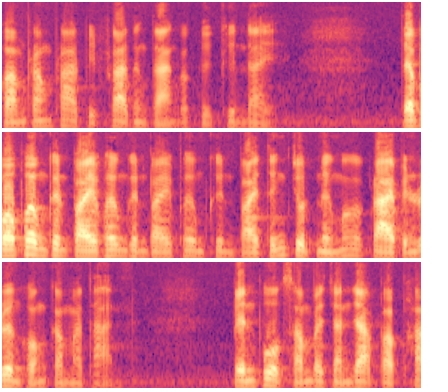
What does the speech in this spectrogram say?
ความพลั้งพลาดผิดพลาดต่างๆ ก็เกิดขึ้นได้ แต่พอเพิ่มขึ้นไปเพิ่มขึ้นไปเพิ่มขึ้นไปถึงจุดหนึ่งมันก็กลายเป็นเรื่องของกรรมฐาน เป็นพวกสัมปชัญญะปะพะ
